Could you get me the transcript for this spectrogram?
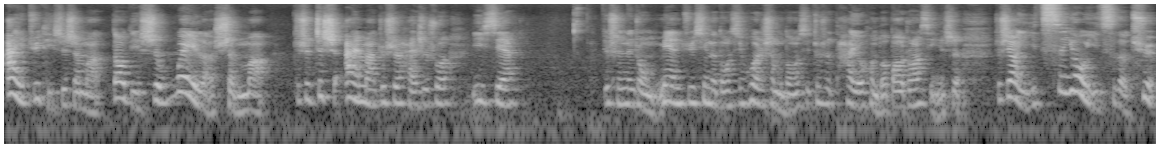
爱具体是什么？到底是为了什么？就是这是爱吗？就是还是说一些，就是那种面具性的东西或者什么东西？就是它有很多包装形式，就是要一次又一次的去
